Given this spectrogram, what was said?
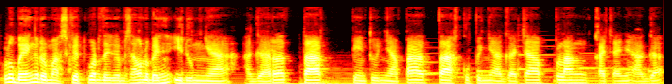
lu bayangin rumah Squidward dari misalnya lu bayangin hidungnya agak retak pintunya patah kupingnya agak caplang kacanya agak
